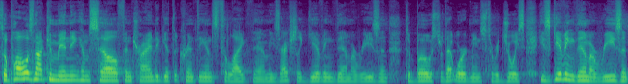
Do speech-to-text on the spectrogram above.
So, Paul is not commending himself and trying to get the Corinthians to like them. He's actually giving them a reason to boast, or that word means to rejoice. He's giving them a reason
